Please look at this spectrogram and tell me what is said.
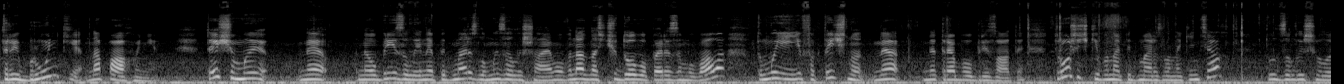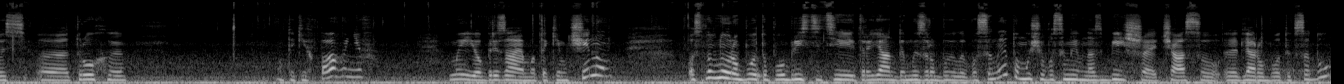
три бруньки на пагоні. Те, що ми не, не обрізали і не підмерзло, ми залишаємо. Вона в нас чудово перезимувала, тому її фактично не, не треба обрізати. Трошечки вона підмерзла на кінцях. Тут залишилось е, трохи таких пагонів. Ми її обрізаємо таким чином. Основну роботу по обрізці цієї троянди ми зробили восени, тому що восени в нас більше часу е, для роботи в саду,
